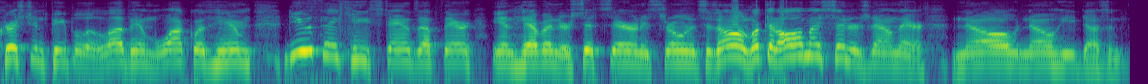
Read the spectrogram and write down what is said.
Christian people that love Him, walk with Him. Do you think He stands up there in heaven or sits there on His throne and says, Oh, look at all my sinners down there? No, no, He doesn't.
